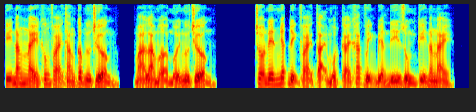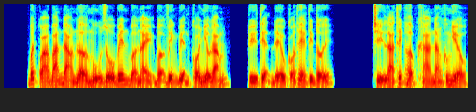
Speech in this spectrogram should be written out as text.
Kỹ năng này không phải thăng cấp ngư trường, mà là mở mới ngư trường cho nên nhất định phải tại một cái khác vịnh biển đi dùng kỹ năng này. Bất quá bán đảo nở mụ rô bên bờ này bờ vịnh biển có nhiều lắm, tùy tiện đều có thể tìm tới. Chỉ là thích hợp khả năng không nhiều.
